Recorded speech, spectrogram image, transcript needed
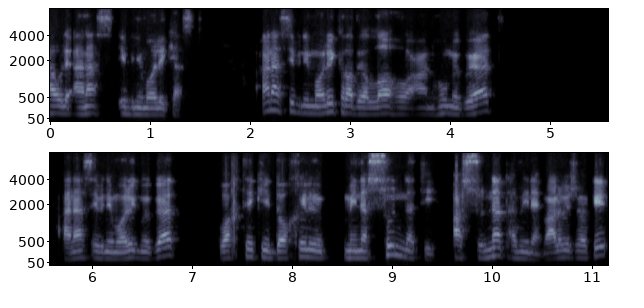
قول انس ابن مالک است. انس ابن مالک رضی الله عنه می‌گوید انس ابن مالک می‌گوید وقتی که داخل من السنتی از سنت همینه. معلومه شد که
